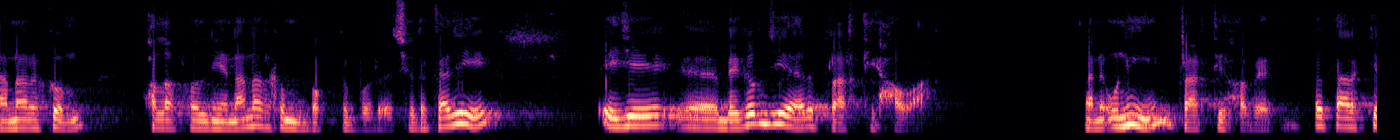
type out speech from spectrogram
নানা রকম ফলাফল নিয়ে নানা রকম বক্তব্য রয়েছে। তো কাজেই এই যে বেগম জিয়ার প্রার্থী হওয়া মানে উনি প্রার্থী হবেন, তো তাকে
